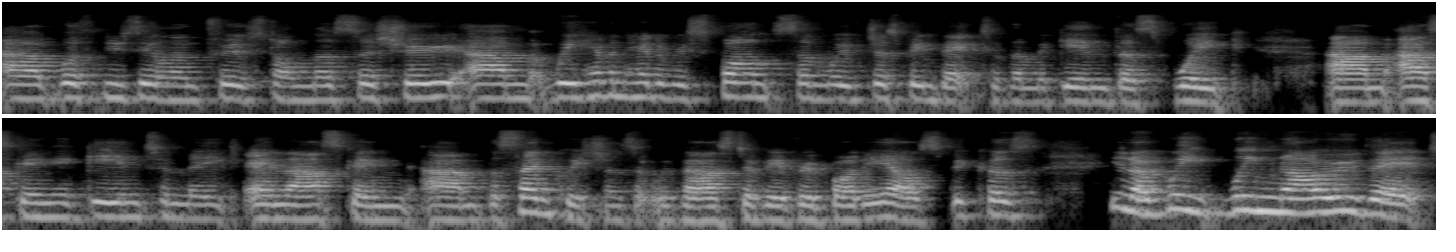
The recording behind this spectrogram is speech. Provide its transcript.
uh, with New Zealand First on this issue. Um, we haven't had a response and we've just been back to them again this week, um, asking again to meet and asking um, the same questions that we've asked of everybody else because, you know, we, we know that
